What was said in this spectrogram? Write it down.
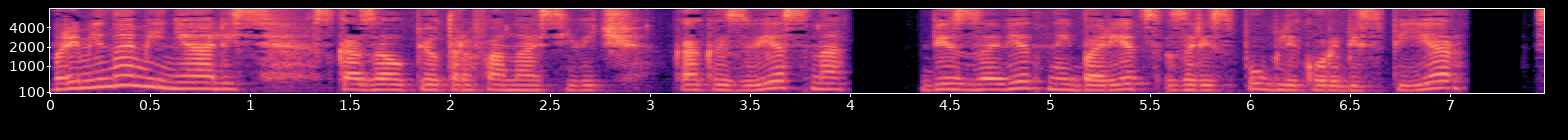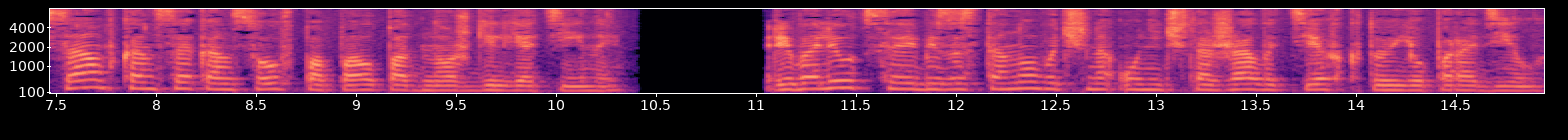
«Времена менялись», — сказал Петр Афанасьевич. «Как известно, беззаветный борец за республику Робеспьер сам в конце концов попал под нож гильотины. Революция безостановочно уничтожала тех, кто ее породил.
